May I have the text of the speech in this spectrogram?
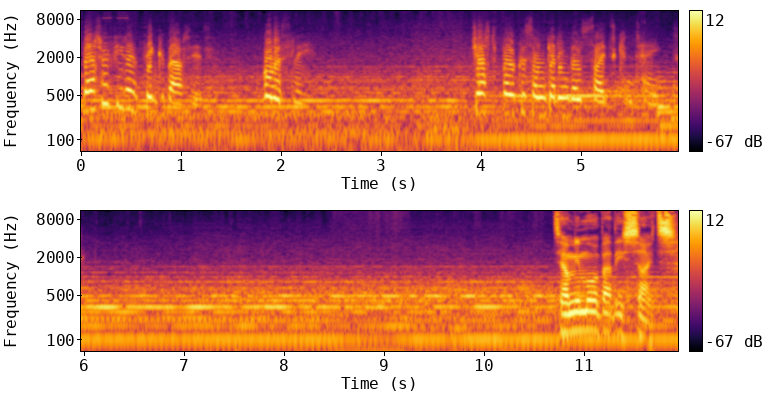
better if you don't think about it, honestly. Just focus on getting those sites contained. Tell me more about these sites.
